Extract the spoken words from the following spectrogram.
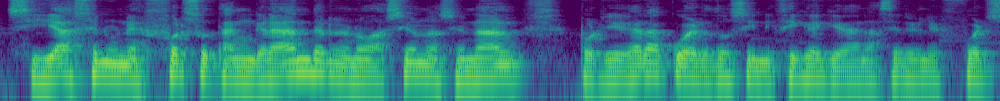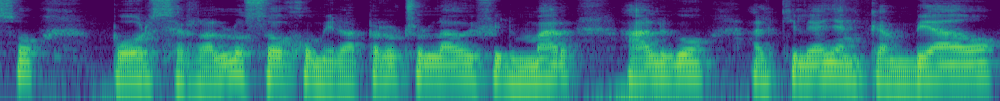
si hacen un esfuerzo tan grande en Renovación Nacional por llegar a acuerdos, significa que van a hacer el esfuerzo por cerrar los ojos, mirar para otro lado y firmar algo al que le hayan cambiado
